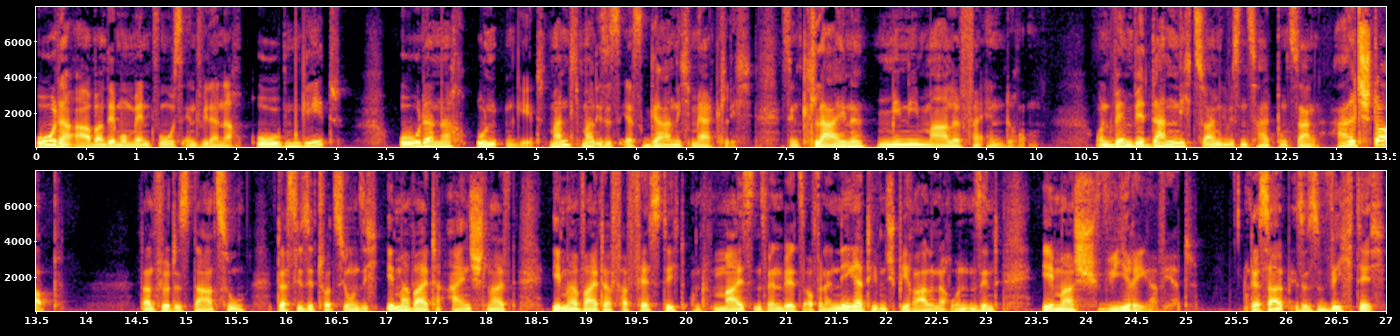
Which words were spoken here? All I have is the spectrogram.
oder aber der Moment, wo es entweder nach oben geht oder nach unten geht. Manchmal ist es erst gar nicht merklich. Es sind kleine, minimale Veränderungen. Und wenn wir dann nicht zu einem gewissen Zeitpunkt sagen, halt, stopp, dann führt es dazu, dass die Situation sich immer weiter einschleift, immer weiter verfestigt und meistens, wenn wir jetzt auf einer negativen Spirale nach unten sind, immer schwieriger wird. Deshalb ist es wichtig,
